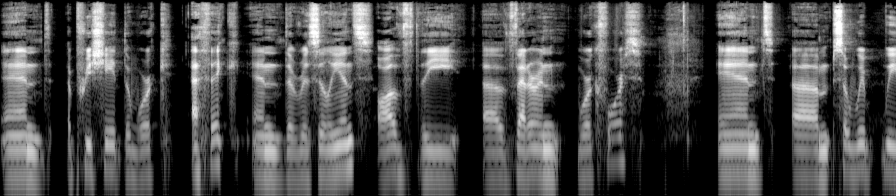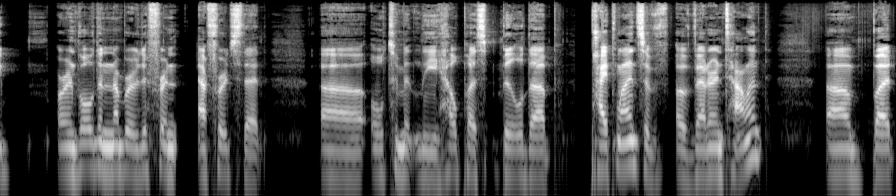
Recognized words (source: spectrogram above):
and appreciate the work ethic and the resilience of the uh, veteran workforce. And um, so we, we are involved in a number of different efforts that uh, ultimately help us build up pipelines of, of veteran talent. Uh, but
